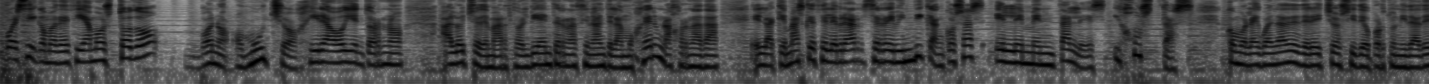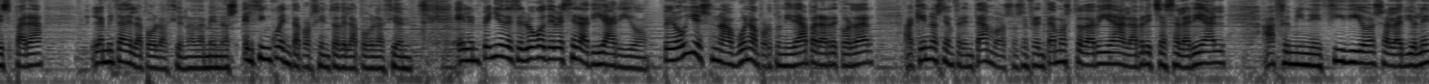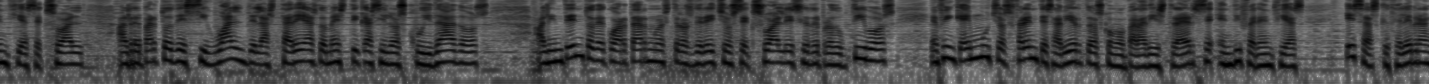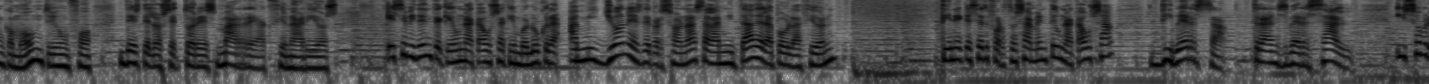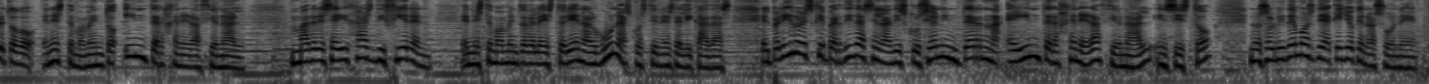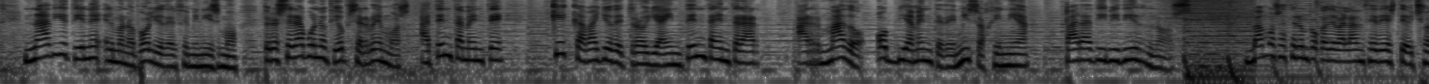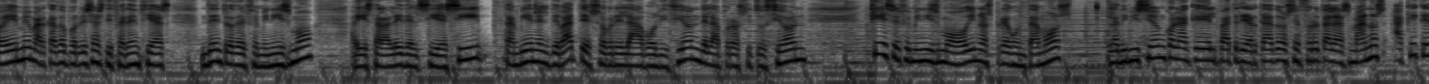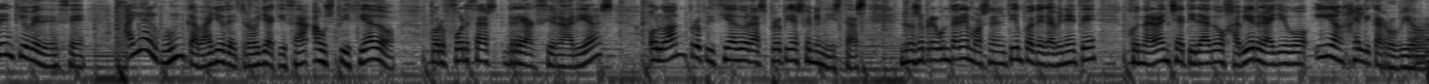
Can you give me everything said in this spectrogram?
Pues sí, como decíamos, todo bueno, o mucho, gira hoy en torno al 8 de marzo, el Día Internacional de la Mujer, una jornada en la que más que celebrar se reivindican cosas elementales y justas, como la igualdad de derechos y de oportunidades para la mitad de la población, nada menos, el 50% de la población. El empeño, desde luego, debe ser a diario, pero hoy es una buena oportunidad para recordar a qué nos enfrentamos. Nos enfrentamos todavía a la brecha salarial, a feminicidios, a la violencia sexual, al reparto desigual de las tareas domésticas y los cuidados, al intento de coartar nuestros derechos sexuales y reproductivos, en fin, que hay muchos frentes abiertos como para distraerse en diferencias esas que celebran como un triunfo desde los sectores más reaccionarios. Es evidente que una causa que involucra a millones de personas, a la mitad de la población, tiene que ser forzosamente una causa diversa, transversal y sobre todo en este momento intergeneracional. Madres e hijas difieren en este momento de la historia en algunas cuestiones delicadas. El peligro es que perdidas en la discusión interna e intergeneracional, insisto, nos olvidemos de aquello que nos une. Nadie tiene el monopolio del feminismo, pero será bueno que observemos atentamente qué caballo de Troya intenta entrar armado obviamente de misoginia para dividirnos. Vamos a hacer un poco de balance de este 8M, marcado por esas diferencias dentro del feminismo. Ahí está la ley del sí es sí, también el debate sobre la abolición de la prostitución. ¿Qué es el feminismo hoy? Nos preguntamos. La división con la que el patriarcado se frota las manos, ¿a qué creen que obedece? ¿Hay algún caballo de Troya quizá auspiciado por fuerzas reaccionarias o lo han propiciado las propias feministas? Nos lo preguntaremos en el tiempo de gabinete con Arancha Tirado, Javier Gallego y Angélica Rubio.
